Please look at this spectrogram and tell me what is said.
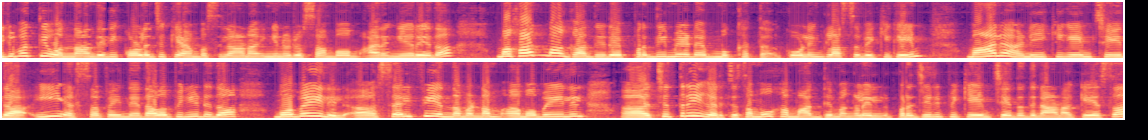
ഇരുപത്തി ഒന്നാം തീയതി കോളേജ് ക്യാമ്പസിലാണ് ഇങ്ങനൊരു സംഭവം അരങ്ങേറിയത്. മഹാത്മാഗാന്ധിയുടെ പ്രതിമയുടെ മുഖത്ത് കൂളിംഗ് ഗ്ലാസ് വെക്കുകയും മാല അണിയിക്കുകയും ചെയ്ത ഈ എസ് എഫ് ഐ നേതാവ് പിന്നീട് ഇത് മൊബൈലിൽ സെൽഫി എന്ന വണ്ണം മൊബൈലിൽ ചിത്രീകരിച്ച് സമൂഹ മാധ്യമങ്ങളിൽ പ്രചരിപ്പിക്കുകയും ചെയ്തതിനാണ് കേസ്.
